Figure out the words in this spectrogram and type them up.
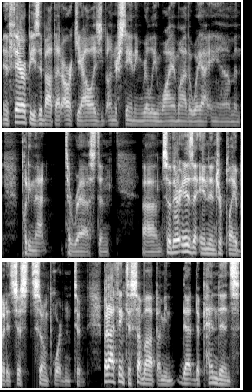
And therapy is about that archaeology of understanding really why am I the way I am and putting that to rest. And um, so there is an interplay, but it's just so important to. But I think to sum up, I mean that dependence.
